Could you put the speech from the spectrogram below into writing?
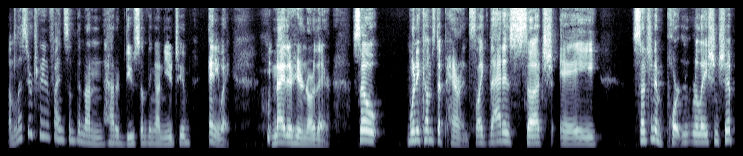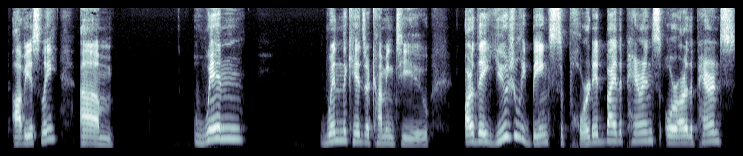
unless they're trying to find something on how to do something on youtube. Anyway neither here nor there. So when it comes to parents like that is such a such an important relationship obviously. Um when when the kids are coming to you, are they usually being supported by the parents or are the parents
